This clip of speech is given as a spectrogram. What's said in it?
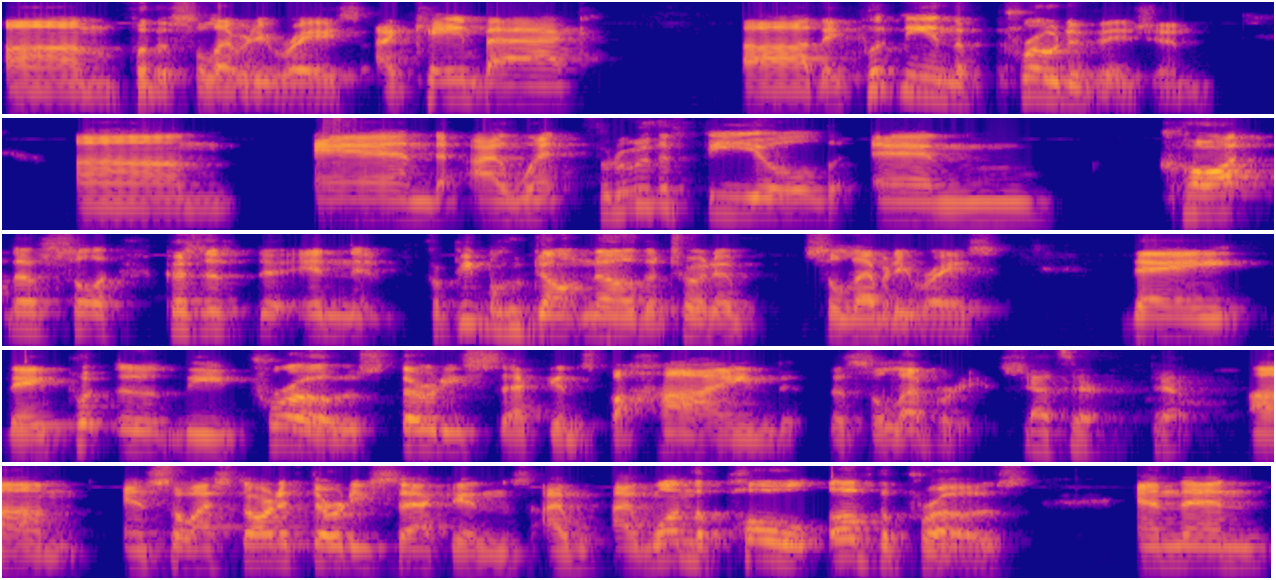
um, for the celebrity race, I came back. Uh, they put me in the pro division. Um, and I went through the field and caught the because in for people who don't know the Toyota Celebrity Race, they they put the the pros 30 seconds behind the celebrities. That's it. Yeah. Um, and so I started 30 seconds. I, I won the pole of the pros and then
